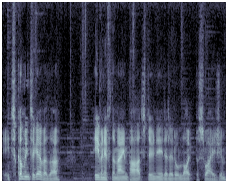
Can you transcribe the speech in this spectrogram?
It's coming together though, even if the main parts do need a little light persuasion.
